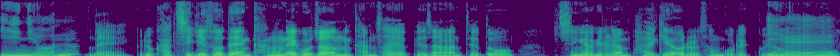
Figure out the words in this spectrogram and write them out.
2년. 네. 그리고 같이 기소된 강내구 전 감사협회장한테도 징역 1년 8개월을 선고를 했고요. 예.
